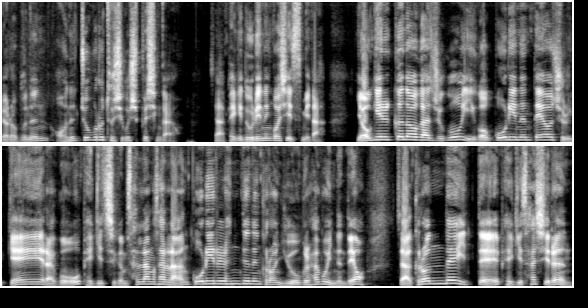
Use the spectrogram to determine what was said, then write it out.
여러분은 어느 쪽으로 두시고 싶으신가요? 자 백이 노리는 것이 있습니다. 여기를 끊어가지고 이거 꼬리는 떼어줄게 라고 백이 지금 살랑살랑 꼬리를 흔드는 그런 유혹을 하고 있는데요. 자, 그런데 이때 백이 사실은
